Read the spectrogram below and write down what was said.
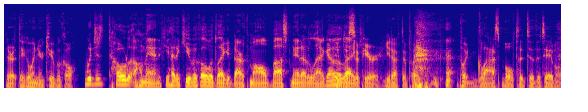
They're, they go in your cubicle. Which is total. Oh man, if you had a cubicle with like a Darth Maul bust made out of Lego, It'd like disappear. You'd have to put put glass bolted to the table.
